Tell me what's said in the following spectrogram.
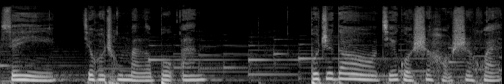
所以就会充满了不安，不知道结果是好是坏。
